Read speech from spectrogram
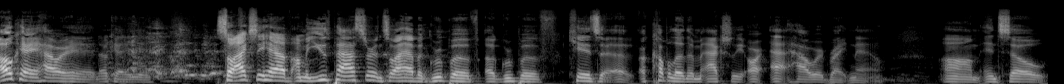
ah. okay, Howard Hand. Okay, yeah. So I actually have. I'm a youth pastor, and so I have a group of a group of kids. A, a couple of them actually are at Howard right now, um, and so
